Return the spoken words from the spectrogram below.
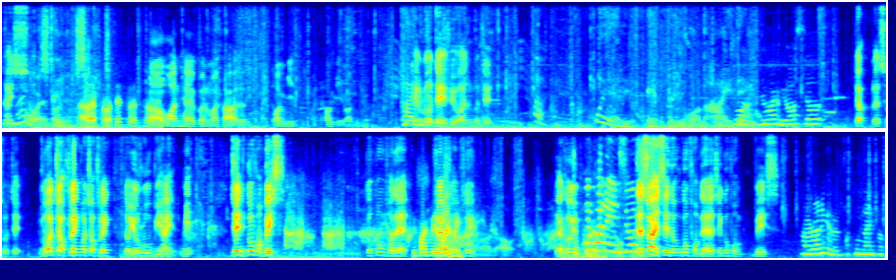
Nice. No way, sorry. Uh, let's rotate, let's Uh, one heaven, one garden, one mid, one mid, one mid. You can rotate if you want, rotate. Where is everyone hiding? What? Then why we all still... Yep, let's rotate. Watch out flank, watch out flank. The Yoru behind me. Jade, go from base. Don't go for there. Revive me, Flank, revive flank, me. flank. One out. Yeah, go. Hey, one in. That's why I say don't go from there. I say go from base. I'm running with a fucking knife up.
